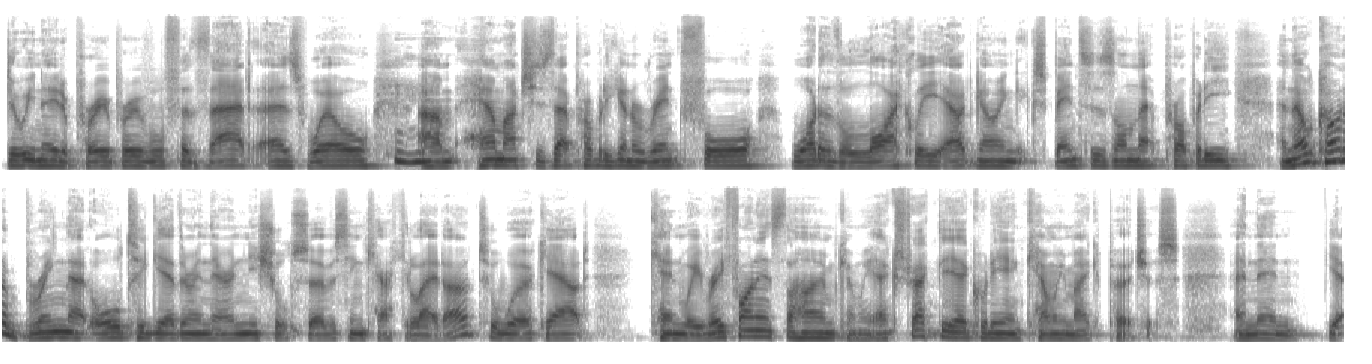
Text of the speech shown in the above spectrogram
Do we need a pre approval for that as well? Um, how much is that property going to rent for? What are the likely outgoing expenses on that property? And they'll kind of bring that all together in their initial servicing calculator to work out can we refinance the home? Can we extract the equity? And can we make a purchase? And then, yeah,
